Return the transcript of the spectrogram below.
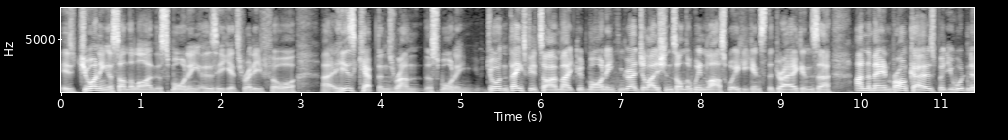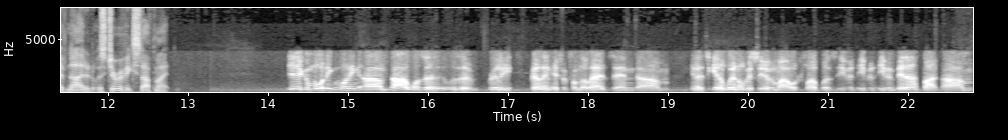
is joining us on the line this morning as he gets ready for uh, his captain's run this morning. Jordan, thanks for your time, mate. Good morning. Congratulations on the win last week against the Dragons. Uh, undermanned Broncos, but you wouldn't have known it. It was terrific stuff, mate. Yeah, good morning, good morning. Um, no, it was a it was a really brilliant effort from the lads, and um, you know to get a win obviously over my old club was even even even better. But um,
